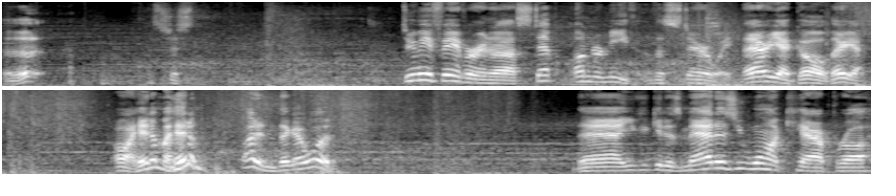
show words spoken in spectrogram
Uh, let's just... Do me a favor and uh, step underneath the stairway. There you go. There you... Oh, I hit him. I hit him. I didn't think I would. Yeah, you can get as mad as you want, Capra.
